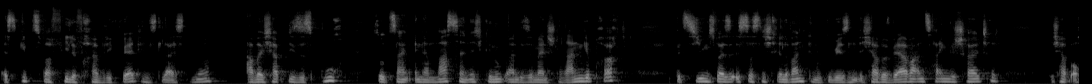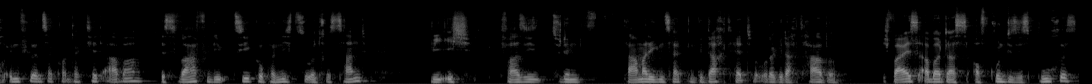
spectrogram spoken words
Es gibt zwar viele freiwillig Wehrdienstleistende, aber ich habe dieses Buch sozusagen in der Masse nicht genug an diese Menschen rangebracht, beziehungsweise ist das nicht relevant genug gewesen. Ich habe Werbeanzeigen geschaltet, ich habe auch Influencer kontaktiert, aber es war für die Zielgruppe nicht so interessant, wie ich quasi zu dem damaligen Zeitpunkt gedacht hätte oder gedacht habe. Ich weiß aber, dass aufgrund dieses Buches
